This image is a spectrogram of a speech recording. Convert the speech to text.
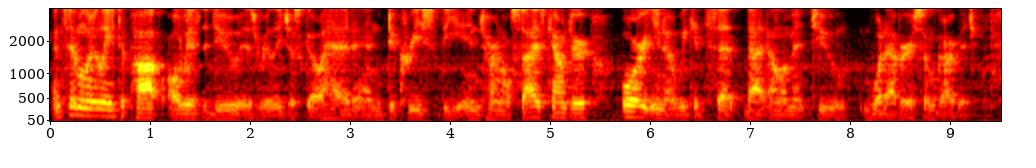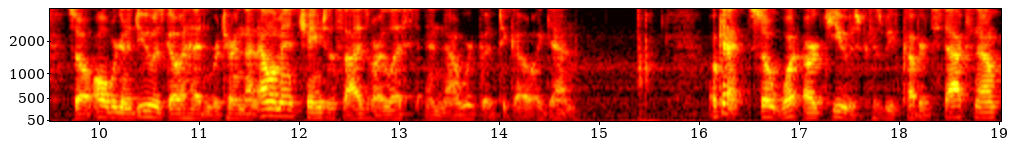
And similarly to pop, all we have to do is really just go ahead and decrease the internal size counter, or, you know, we could set that element to whatever, some garbage. So all we're going to do is go ahead and return that element, change the size of our list, and now we're good to go again. Okay, so what are queues? Because we've covered stacks now.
